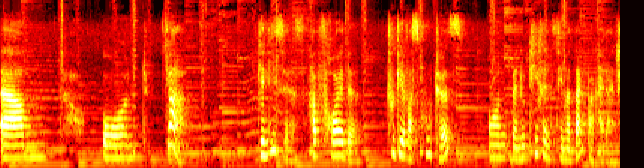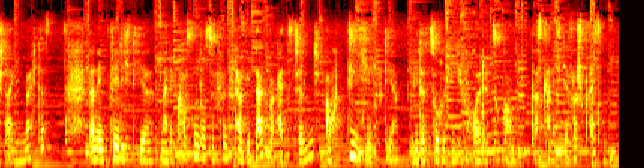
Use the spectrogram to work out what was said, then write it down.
Ähm, und ja, genieße es. Hab Freude. Tu dir was Gutes. Und wenn du tiefer ins Thema Dankbarkeit einsteigen möchtest, dann empfehle ich dir meine kostenlose 5 Tage Dankbarkeitschallenge. Auch die hilft dir, wieder zurück in die Freude zu kommen. Das kann ich dir versprechen.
